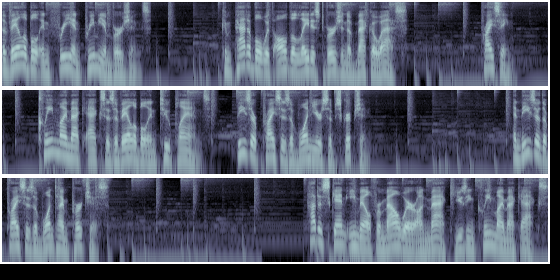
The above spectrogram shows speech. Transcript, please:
Available in free and premium versions. Compatible with all the latest version of macOS. Pricing. Clean My Mac X is available in two plans. These are prices of one-year subscription. And these are the prices of one-time purchase. How to scan email for malware on Mac using Clean My Mac X.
